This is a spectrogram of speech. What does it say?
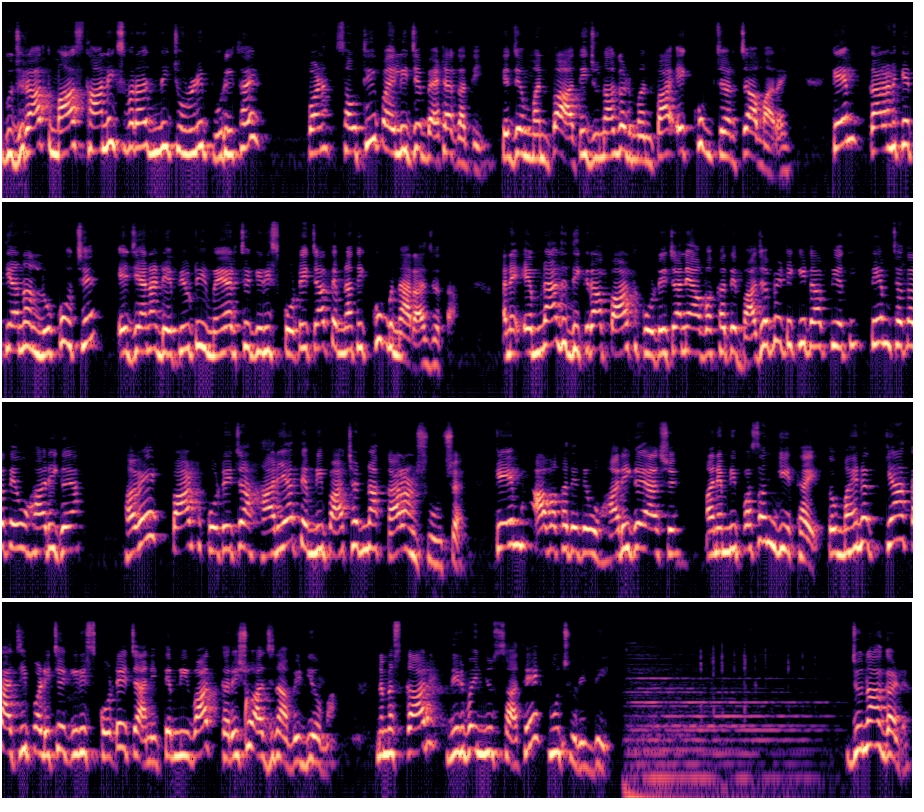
ગુજરાતમાં સ્થાનિક સ્વરાજની ચૂંટણી પૂરી થઈ, પણ સૌથી પહેલી જે બેઠક હતી, કે જે મનપા હતી, જુનાગઢ મનપા, એ ખૂબ ચર્ચામાં રહી. કેમ? કારણ કે ત્યાંના લોકો છે, એ જ્યાંના ડેપ્યુટી મેયર છે, ગિરીશ કોટેચા, તેમનાથી ખૂબ નારાજ હતા. અને એમના જ દીકરા પાર્થ કોટેચાને આ વખતે ભાજપે ટિકિટ આપી હતી, તેમ છતાં તેઓ હારી ગયા. હવે પાર્થ કોટેચા હાર્યા, તેમની પાછળના કારણ શું છે? કેમ આ વખતે તેઓ હારી ગયા છે? અને એમની પસંદગી થઈ. તો મહેનત ક્યાં કાચી પડી છે ગિરીશ કોટેચાની? તેમની વાત કરીશું આજના વિડીયોમાં. નમસ્કાર, નિર્ભય ન્યૂઝ સાથે હું છું રિદ્ધિ. જુનાગઢ.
